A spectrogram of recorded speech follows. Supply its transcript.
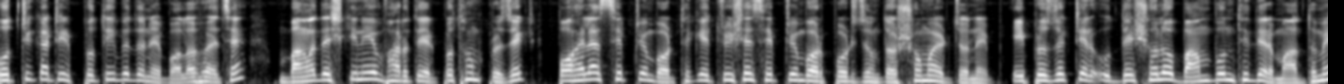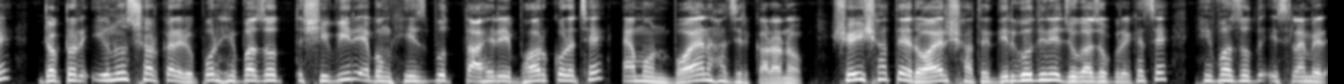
পত্রিকাটির প্রতিবেদনে বলা হয়েছে, বাংলাদেশকে নিয়ে ভারতের প্রথম প্রজেক্ট পহেলা সেপ্টেম্বর থেকে ত্রিশে সেপ্টেম্বর পর্যন্ত সময়ের জন্য। এই প্রজেক্টের উদ্দেশ্য হল বামপন্থীদের মাধ্যমে ড ইউনুস সরকারের উপর হেফাজত শিবির এবং হিজবুত তাহেরি ভর করেছে এমন বয়ান হাজির করানো। সেই সাথে রয়ের সাথে দীর্ঘদিনে যোগাযোগ রেখেছে হেফাজত ইসলামের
